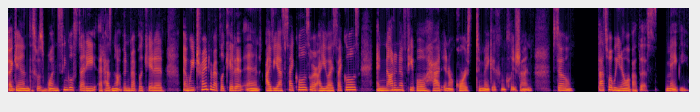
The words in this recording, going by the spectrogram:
Again, this was one single study. It has not been replicated. And we tried to replicate it in IVF cycles or IUI cycles, and not enough people had intercourse to make a conclusion. So that's what we know about this, maybe.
